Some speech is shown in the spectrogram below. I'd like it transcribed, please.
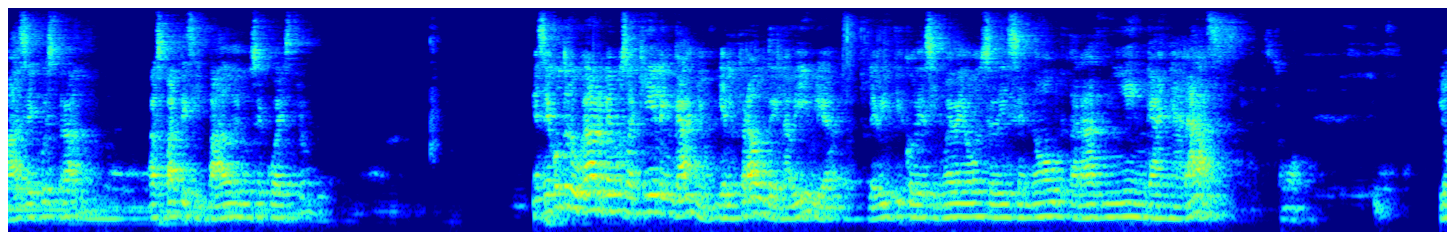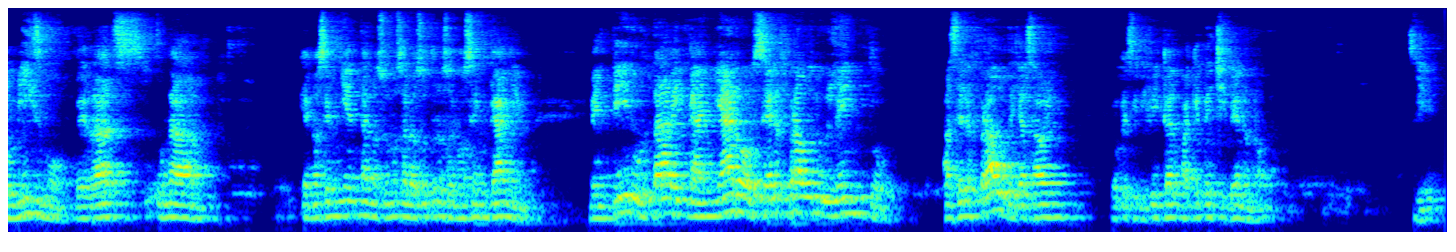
¿Has secuestrado? ¿Has participado en un secuestro? En segundo lugar, vemos aquí el engaño y el fraude la Biblia. Levítico 19:11 dice, no hurtarás ni engañarás. Como lo mismo, ¿verdad? Una que no se mientan los unos a los otros o no se engañen. Mentir, hurtar, engañar o ser fraudulento. Hacer fraude, ya saben lo que significa el paquete chileno, ¿no? Sí.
